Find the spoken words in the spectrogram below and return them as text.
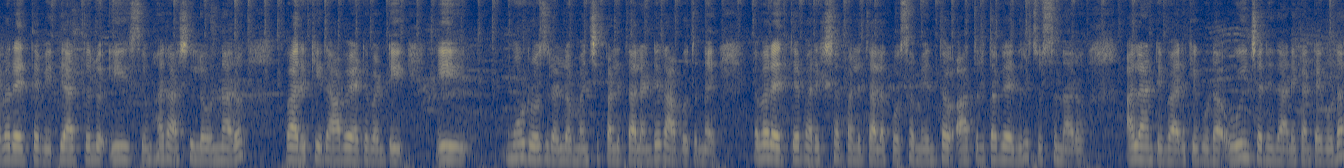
ఎవరైతే విద్యార్థులు ఈ సింహరాశిలో ఉన్నారో వారికి రాబోయేటువంటి ఈ మూడు రోజులలో మంచి ఫలితాలంటే రాబోతున్నాయి. ఎవరైతే పరీక్ష ఫలితాల కోసం ఎంతో ఆతృతగా ఎదురు చూస్తున్నారో అలాంటి వారికి కూడా ఊహించని దానికంటే కూడా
